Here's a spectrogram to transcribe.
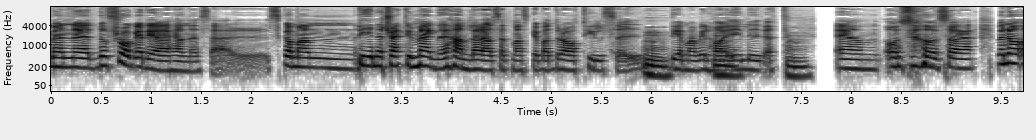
men eh, då frågade jag henne så här, ska man... Be an attractive magnet handlar alltså att man ska bara dra till sig Mm. det man vill ha Mm. i livet. Mm. Ehm, och så sa jag, men om,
